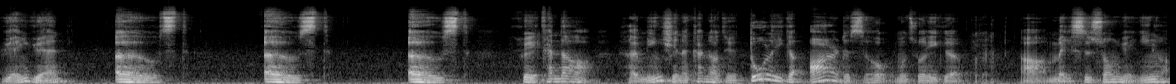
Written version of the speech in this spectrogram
圆圆 ost ost ost，所以看到很明显的看到就多了一个 r 的时候，我们做一个啊美式双元音啊。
